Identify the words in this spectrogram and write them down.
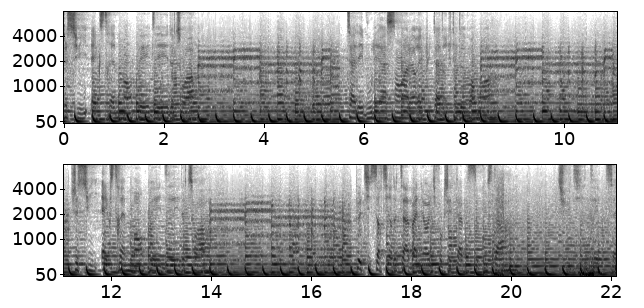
Je suis extrêmement pédé de toi. T'as déboulé à cent à l'heure et puis t'as drifté devant moi. Je suis extrêmement pédé de toi petit sortir de ta bagnole, il faut que j'établisse ce constat. Tu dis t'es terre.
